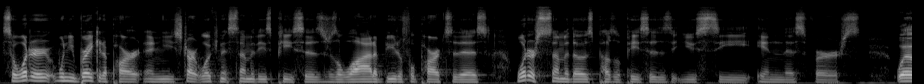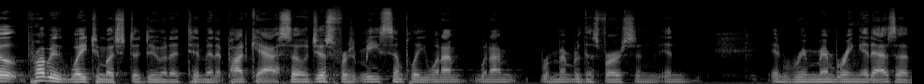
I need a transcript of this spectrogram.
So, what are when you break it apart and you start looking at some of these pieces? There's a lot of beautiful parts of this. What are some of those puzzle pieces that you see in this verse? Well, probably way too much to do in a 10 minute podcast. So, just for me, simply when I'm when I'm remember this verse and and and remembering it as a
